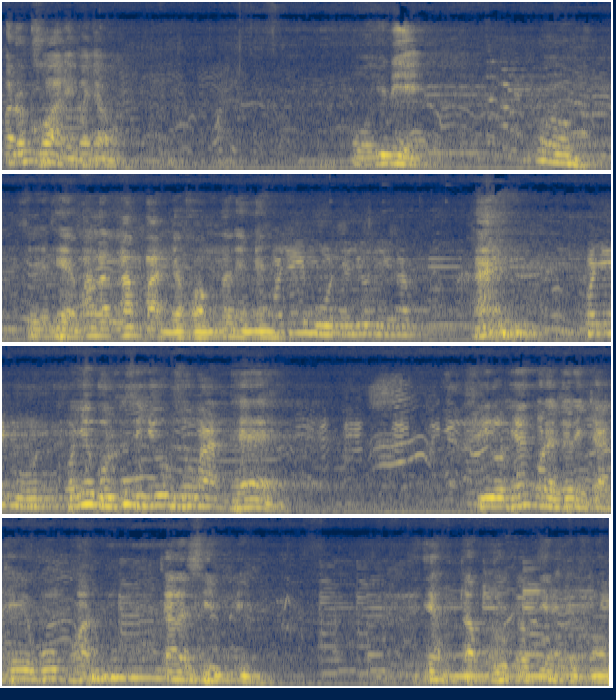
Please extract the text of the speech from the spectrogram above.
มานรถข้อนี่พระเจ้า โอ้อยูนี่โอ้เสียแท้มารับรับบ้านเจ้าของตอนนี้ไหมพ่อใหญ่บูนอายุนี่ครับฮะพ่อใหญ่บูนพญบุญก็สิอยูสุบ้านแท้สีรถแห้งก็ได้ตัวนี้จากที่พุ่มพอนกาลสิน ธุ์นี่ยังตำลูกกับเนี่ยเจ้าของ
